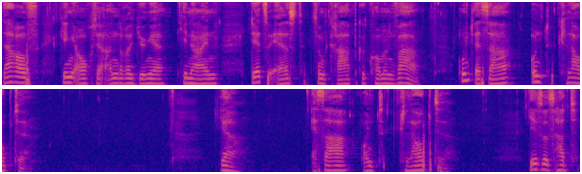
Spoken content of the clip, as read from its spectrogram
Darauf ging auch der andere Jünger hinein, der zuerst zum Grab gekommen war, und er sah und glaubte. Ja, er sah und glaubte. Jesus hat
